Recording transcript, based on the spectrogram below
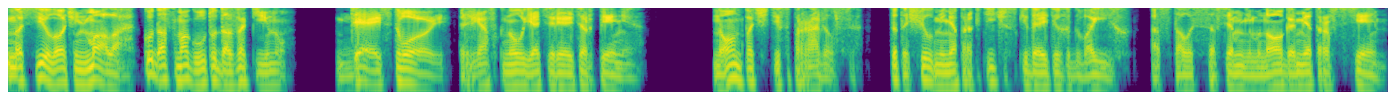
«Но сил очень мало. Куда смогу, туда закину». «Действуй!» — рявкнул я, теряя терпение. Но он почти справился дотащил меня практически до этих двоих. Осталось совсем немного, метров семь.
